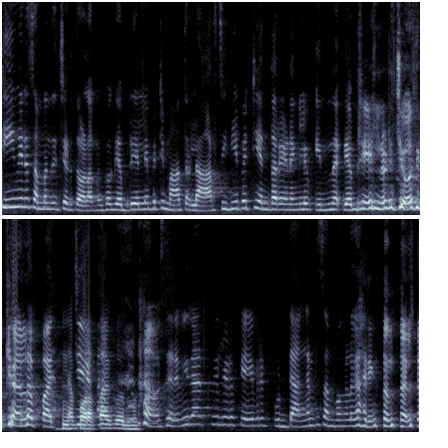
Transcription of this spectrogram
ടീമിനെ സംബന്ധിച്ചിടത്തോളം ഇപ്പൊ ഗബ്രിയലിനെ പറ്റി മാത്രമല്ല ആർ സി ബിയെ പറ്റി എന്തറിയണമെങ്കിലും ഇന്ന് ഗബ്രിയലിനോട് ചോദിക്കാനുള്ള പറ്റിയ അവസരം വിരാട് കോഹ്ലിയുടെ ഫേവറേറ്റ് ഫുഡ് അങ്ങനത്തെ സംഭവങ്ങൾ കാര്യങ്ങളൊന്നുമല്ല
